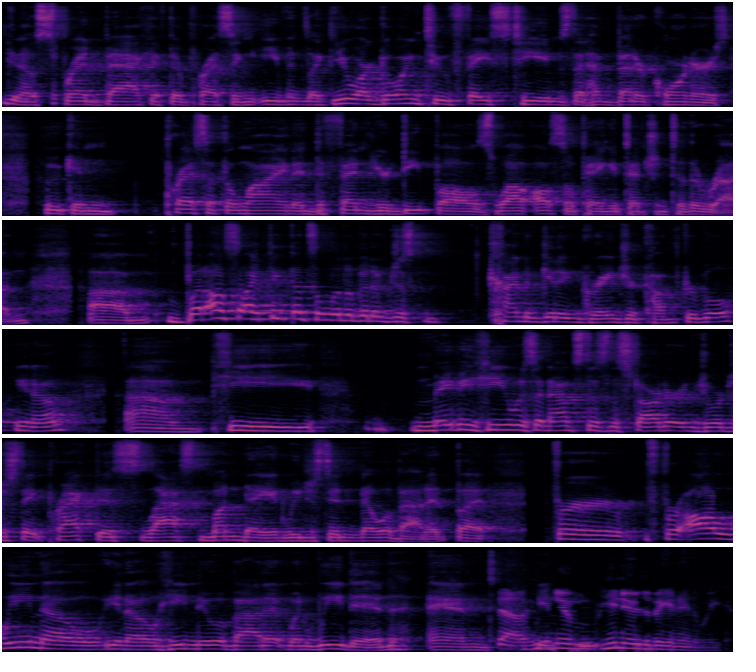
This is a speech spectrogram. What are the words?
you know, spread back if they're pressing. Even like you are going to face teams that have better corners who can press at the line and defend your deep balls while also paying attention to the run. Um, but also, I think that's a little bit of just kind of getting Grainger comfortable. You know, um, he maybe he was announced as the starter in Georgia State practice last Monday, and we just didn't know about it. But for for all we know, you know, he knew about it when we did, and no, he knew know, he knew the beginning of the week.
